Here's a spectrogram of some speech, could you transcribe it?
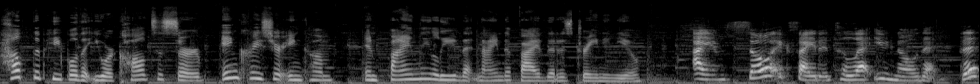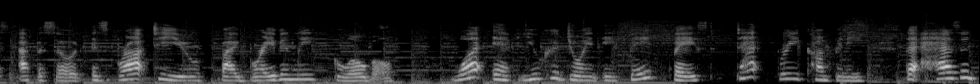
help the people that you are called to serve, increase your income, and finally leave that 9 to 5 that is draining you. I am so excited to let you know that this episode is brought to you by Bravenly Global. What if you could join a faith based, debt free company that hasn't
